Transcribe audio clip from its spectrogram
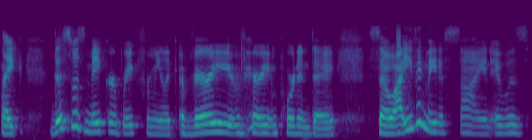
Like this was make or break for me, like a very, very important day. So I even made a sign. It was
